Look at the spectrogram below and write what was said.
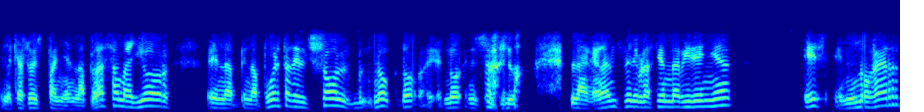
en el caso de España, en la Plaza Mayor, en la, en la Puerta del Sol. No, no, eh, no, eso no. La gran celebración navideña es en un hogar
